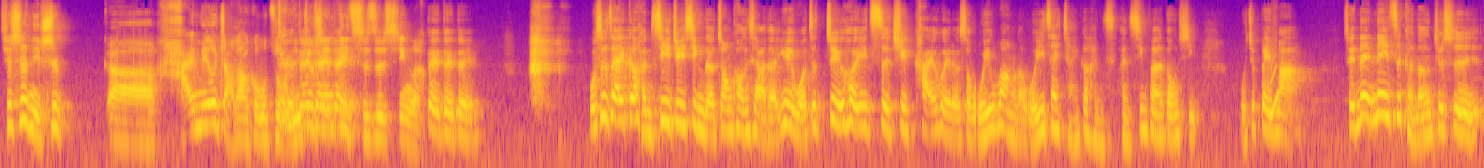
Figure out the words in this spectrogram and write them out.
其实你是呃还没有找到工作，对对你就先递辞职信了。对对对，我是在一个很戏剧性的状况下的，因为我这最后一次去开会的时候，我又忘了，我一直在讲一个很很兴奋的东西，我就被骂，所以那那一次可能就是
